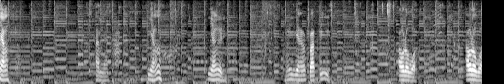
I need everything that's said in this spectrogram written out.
ยังทำยังยังยังเลยไม่อยังปักดิเอาเราบ่เอาเราบ่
